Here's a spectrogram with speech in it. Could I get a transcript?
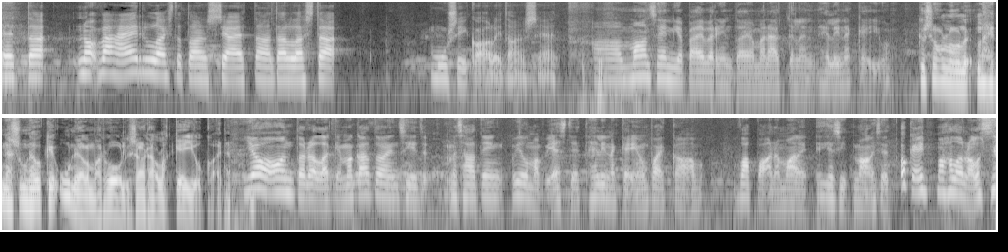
Että, no vähän erilaista tanssia, että on tällaista musikaalitanssee. Uh, mä oon Senja Päivärinta ja mä näyttelen Helina Keijua. Kyllä se on ollut lähinnä sun oikein unelmarooli saada olla keijukainen. Joo, on todellakin. Mä katsoin siitä, me saatiin Vilma viesti, että Helina Keijun paikka on vapaana. Mä olin, ja sitten mä olin että okei, okay, mä haluan olla se.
